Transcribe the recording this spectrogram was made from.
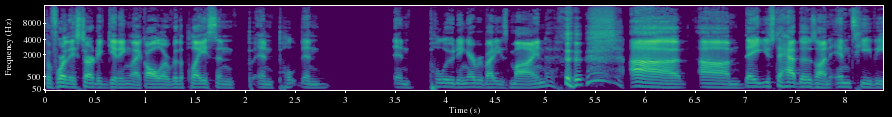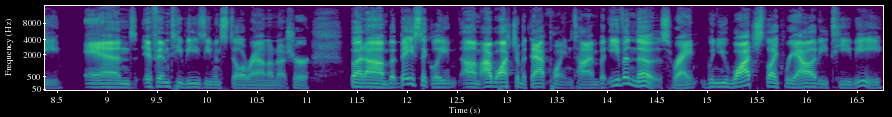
before they started getting like all over the place and and and and polluting everybody's mind. uh, um, they used to have those on MTV. And if MTV is even still around, I'm not sure. But um, but basically, um, I watched them at that point in time. But even those, right? When you watch like reality TV,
